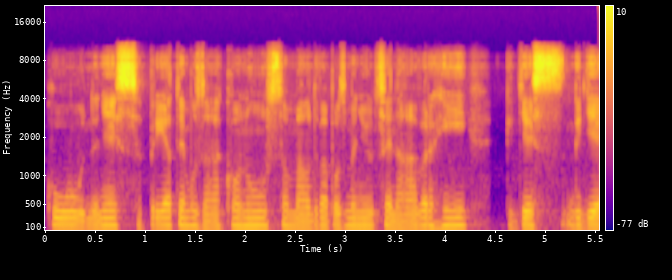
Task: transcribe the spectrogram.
ku dnes prijatému zákonu som mal dva pozmenujúce návrhy, kde, kde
